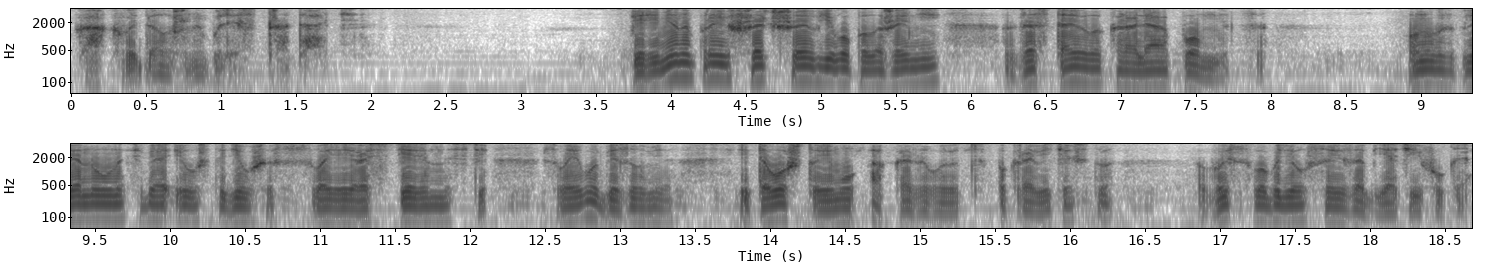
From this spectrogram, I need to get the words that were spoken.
как вы должны были страдать!» Перемена, происшедшая в его положении, заставила короля опомниться. Он взглянул на себя и, устыдившись своей растерянности, своего безумия и того, что ему оказывают покровительство, высвободился из объятий Фуке.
